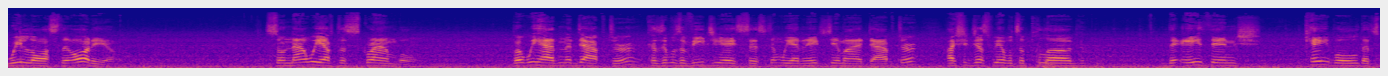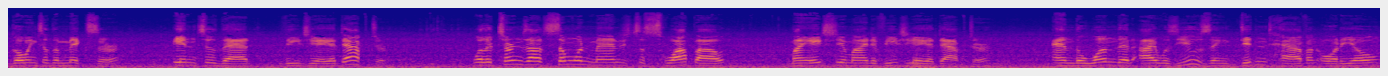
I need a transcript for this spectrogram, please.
we lost the audio. So now we have to scramble. But we had an adapter because it was a VGA system. We had an HDMI adapter. I should just be able to plug the eighth inch cable that's going to the mixer into that VGA adapter. Well, it turns out someone managed to swap out my HDMI to VGA adapter, and the one that I was using didn't have an audio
